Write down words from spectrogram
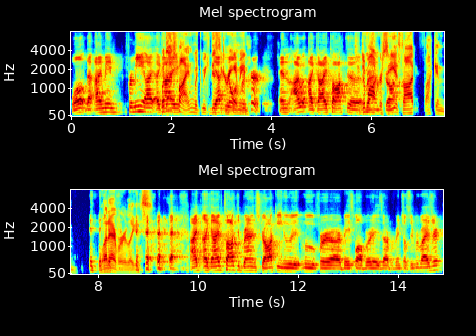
Well, that, I mean, for me, I like But that's I- fine. We, we can Yeah, disagree. no, I mean, for sure. And I like I talked to it's a democracy. It's not fucking whatever. Like it's I like I've talked to Brandon Strachey, who who for our baseball Alberta is our provincial supervisor,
